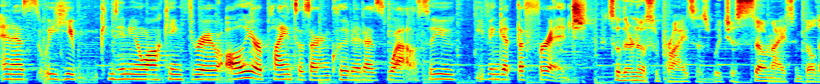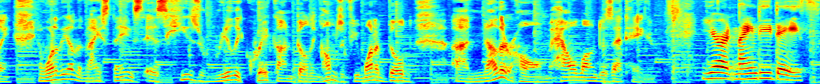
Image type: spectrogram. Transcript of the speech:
And as we keep continue walking through, all your appliances are included as well. So you even get the fridge. So there are no surprises, which is so nice in building. And one of the other nice things is he's really quick on building homes. If you want to build another home, how long does that take? You're at 90 days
